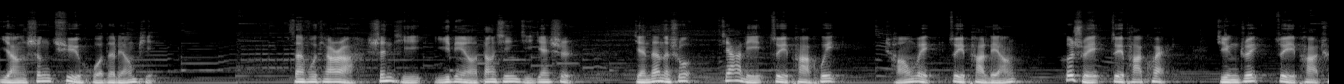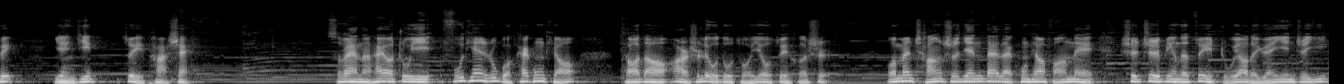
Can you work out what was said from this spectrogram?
养生去火的良品。三伏天啊，身体一定要当心几件事。简单的说，家里最怕灰，肠胃最怕凉，喝水最怕快，颈椎最怕吹，眼睛最怕晒。此外呢，还要注意伏天如果开空调，调到二十六度左右最合适。我们长时间待在空调房内是治病的最主要的原因之一。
